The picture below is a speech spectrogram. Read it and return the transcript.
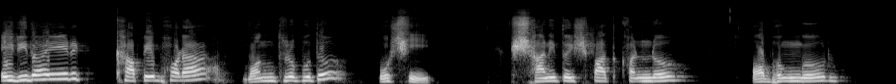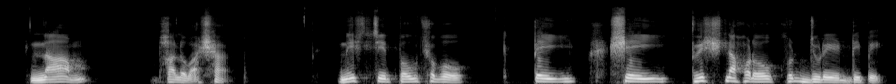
এই হৃদয়ের খাপে ভরা মন্ত্রপুত অসি শানিত ইস্পাত খণ্ড, অভঙ্গর নাম ভালোবাসা। নিশ্চিত পৌঁছব তেই সেই কৃষ্ণাহর খজ্জুরের দ্বীপে।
